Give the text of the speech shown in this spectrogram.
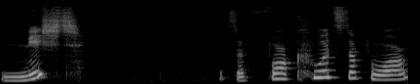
nicht, jetzt davor, kurz davor,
